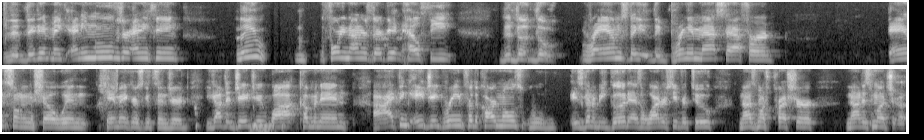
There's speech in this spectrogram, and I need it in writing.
They, they didn't make any moves or anything. They the 49ers, they're getting healthy. The the the Rams, they they bring in Matt Stafford and Sony Michel when Cam Akers gets injured. You got the JJ Watt coming in. I think AJ Green for the Cardinals is going to be good as a wide receiver too. Not as much pressure, not as much, uh,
